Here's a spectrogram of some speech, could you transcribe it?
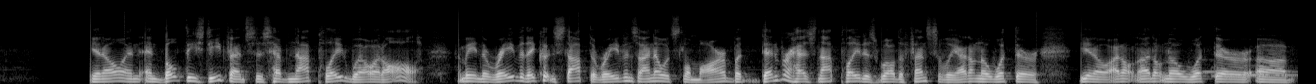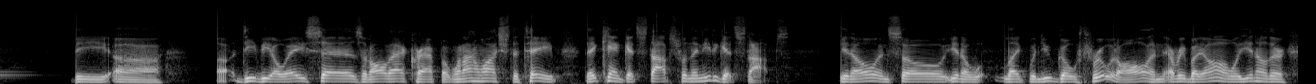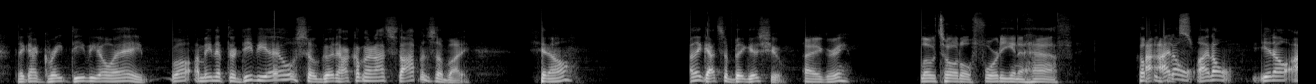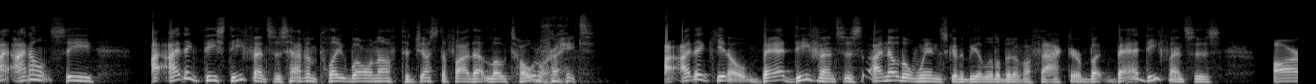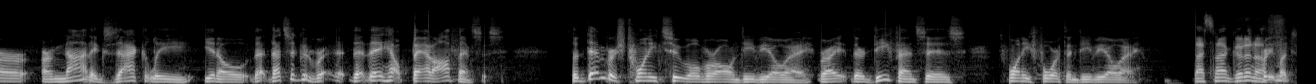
You know, and and both these defenses have not played well at all. I mean, the Raven they couldn't stop the Ravens. I know it's Lamar, but Denver has not played as well defensively. I don't know what their, you know, I don't I don't know what their uh, the. Uh, uh, DVOA says and all that crap. But when I watch the tape, they can't get stops when they need to get stops. You know, and so you know, like when you go through it all, and everybody, oh well, you know, they're they got great DVOA. Well, I mean, if their DVOA is so good, how come they're not stopping somebody? You know, I think that's a big issue. I agree. Low total, 40 and a half. Couple I, I don't, I don't, you know, I, I don't see. I, I think these defenses haven't played well enough to justify that low total. Right. I I think you know bad defenses. I know the win's going to be a little bit of a factor, but bad defenses are are not exactly you know that that's a good that they help bad offenses. So Denver's 22 overall in DVOA, right? Their defense is 24th in DVOA. That's not good enough. Pretty much.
